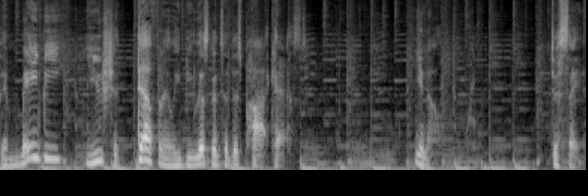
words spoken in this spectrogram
then maybe you should definitely be listening to this podcast. You know, just say it.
